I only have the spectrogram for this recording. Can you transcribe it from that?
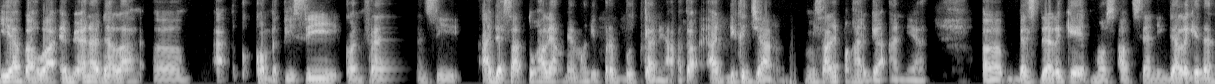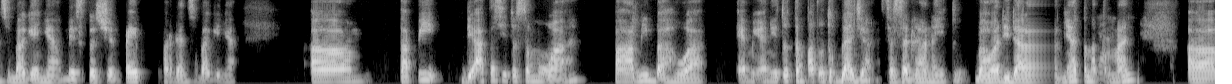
Iya bahwa MUN adalah uh, kompetisi, konferensi. Ada satu hal yang memang diperbutkan ya atau dikejar, misalnya penghargaannya, uh, best delegate, most outstanding delegate dan sebagainya, best question paper dan sebagainya. Um, tapi di atas itu semua pahami bahwa MUN itu tempat untuk belajar, sesederhana itu. Bahwa di dalamnya teman-teman ya. uh,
